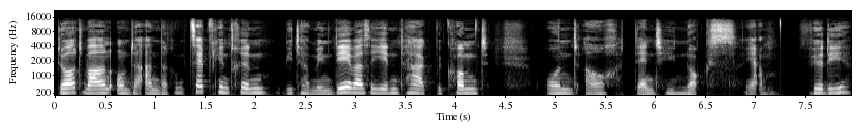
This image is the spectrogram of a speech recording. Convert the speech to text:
Dort waren unter anderem Zäpfchen drin, Vitamin D, was er jeden Tag bekommt und auch Dentinox, ja, für die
